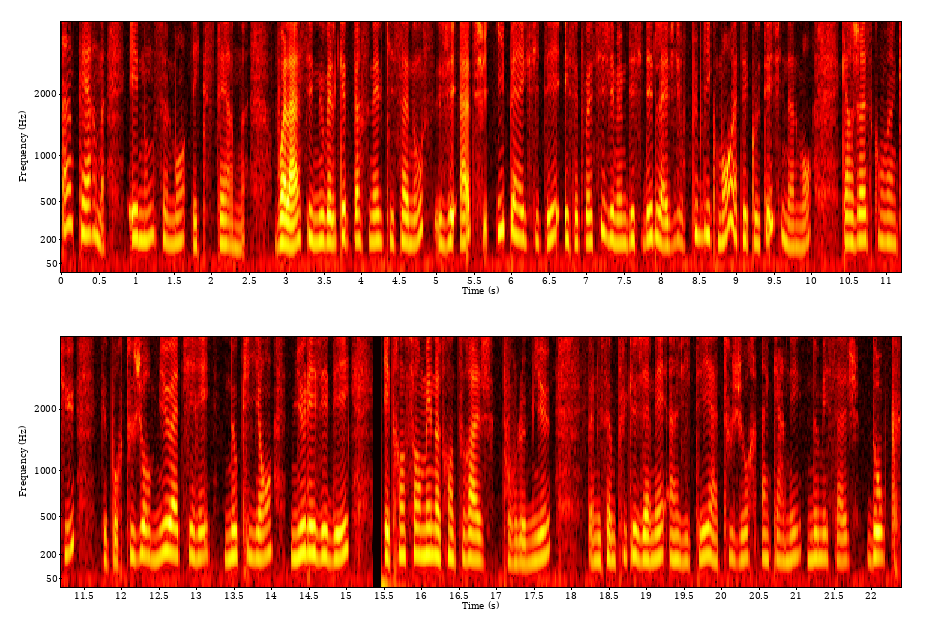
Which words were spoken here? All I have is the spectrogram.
internes et non seulement externes. Voilà, c'est une nouvelle quête personnelle qui s'annonce. J'ai hâte, je suis hyper excitée et cette fois-ci j'ai même décidé de la vivre publiquement à tes côtés finalement car je reste convaincue que pour toujours mieux attirer nos clients, mieux les aider et transformer notre entourage pour le mieux, ben, nous sommes plus que jamais invités à toujours incarner nos messages. Donc,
